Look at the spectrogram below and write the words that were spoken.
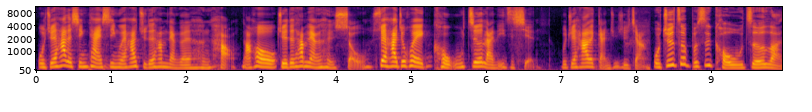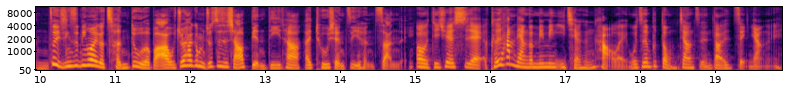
我觉得他的心态是因为他觉得他们两个人很好，然后觉得他们两个很熟，所以他就会口无遮拦的一直嫌。我觉得他的感觉就是这样。我觉得这不是口无遮拦，这已经是另外一个程度了吧？我觉得他根本就是想要贬低他，来凸显自己很赞哎。哦，的确是哎。可是他们两个明明以前很好哎，我真的不懂这样子的人到底是怎样哎。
